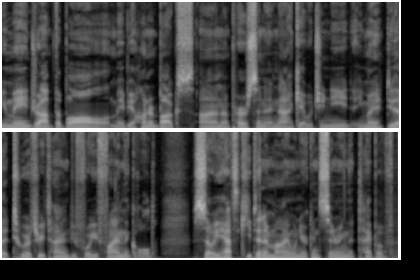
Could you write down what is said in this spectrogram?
You may drop the ball, maybe a hundred bucks on a person and not get what you need. You might do that two or three times before you find the gold. So you have to keep that in mind when you're considering the type of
